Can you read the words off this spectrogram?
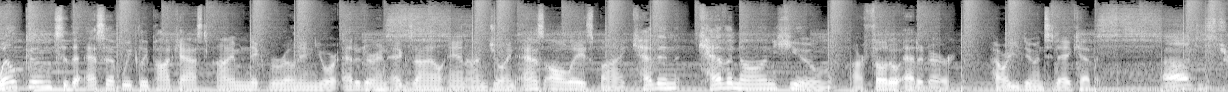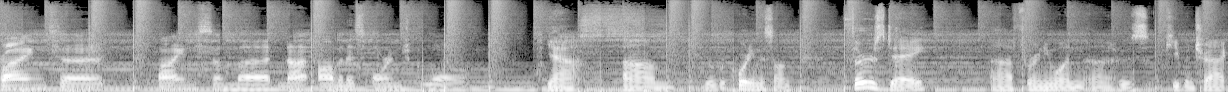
Welcome to the SF Weekly Podcast. I'm Nick Veronin, your editor in exile, and I'm joined, as always, by Kevin Kevinon Hume, our photo editor. How are you doing today, Kevin? Uh, just trying to find some uh, not ominous orange glow. Yeah, um, we're recording this on Thursday. Uh, for anyone uh, who's keeping track,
